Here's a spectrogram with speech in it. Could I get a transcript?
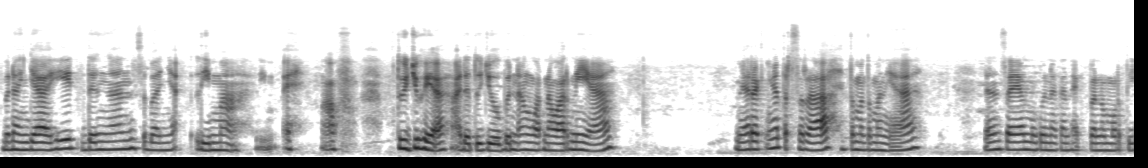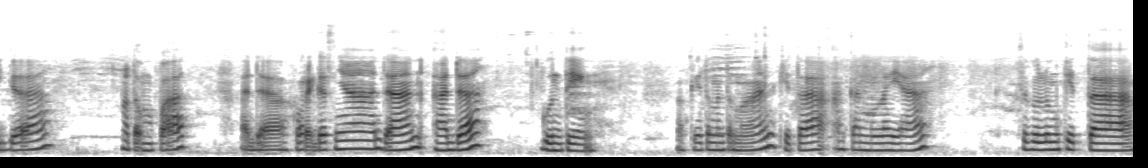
Benang jahit dengan sebanyak 5, 5 eh maaf 7 ya, ada 7 benang warna-warni ya. Mereknya terserah teman-teman ya. Dan saya menggunakan hekpen nomor 3 atau 4 ada korek gasnya dan ada gunting. Oke teman-teman kita akan mulai ya. Sebelum kita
